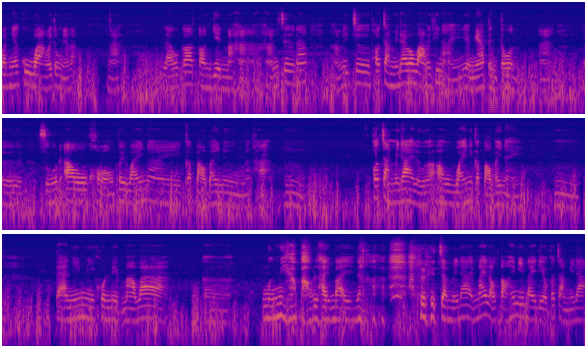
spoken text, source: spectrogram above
วันนี้กูวางไว้ตรงนี้แหละนะ แล้วก็ตอนเย็นมาหา หาไม่เจอนะ หาไม่เจอ เพราะจำไม่ได้ว่าวางไว้ที่ไหน อย่างเงี้ยเป็นต้นนะเออสมมติเอาของไปไว้ในกระเป๋าใบหนึ่งนะคะ อืม ก็จำไม่ได้เลยว่าเอาไว้ในกระเป๋าใบไหน อืม แต่อันนี้มีคนเน็บมาว่า เออ มึงมีกระเป๋าหลายใบนะคะเลยจำไม่ได้ ไม่หรอกต่อให้มีใบเดียวก็จำไม่ได้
